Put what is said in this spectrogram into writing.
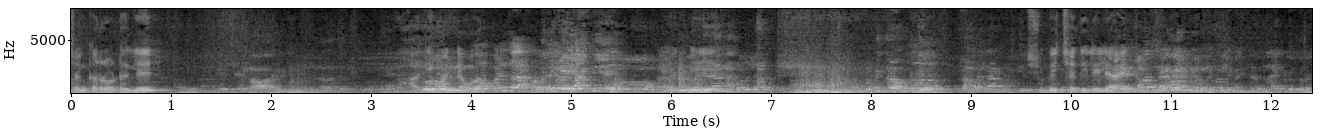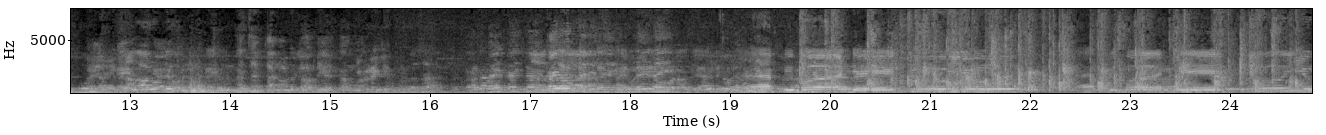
शंकरराव ढगे आदी मान्यवर यांनी शुभेच्छा दिलेल्या आहेत happy birthday to you happy birthday to you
